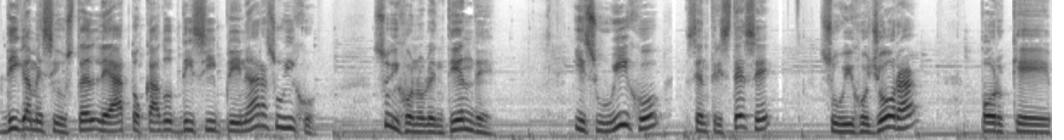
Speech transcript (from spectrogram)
dígame si usted le ha tocado disciplinar a su hijo. Su hijo no lo entiende y su hijo se entristece, su hijo llora porque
